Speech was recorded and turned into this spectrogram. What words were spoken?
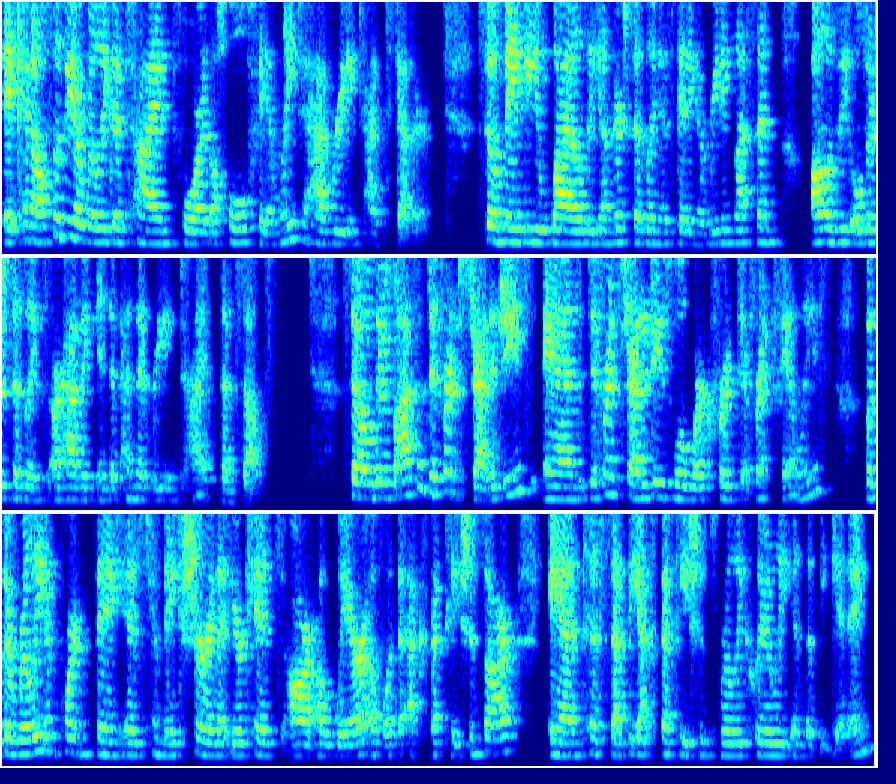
It can also be a really good time for the whole family to have reading time together. So maybe while the younger sibling is getting a reading lesson, all of the older siblings are having independent reading time themselves. So there's lots of different strategies and different strategies will work for different families. But the really important thing is to make sure that your kids are aware of what the expectations are and to set the expectations really clearly in the beginning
